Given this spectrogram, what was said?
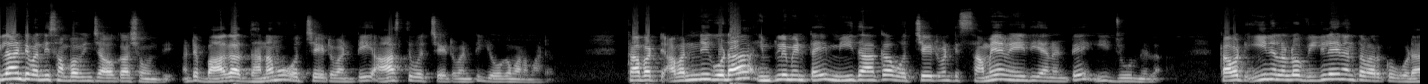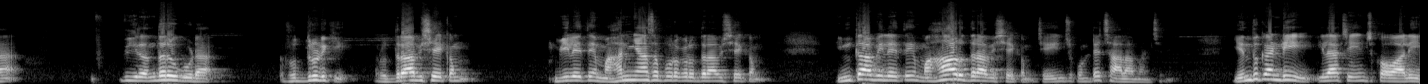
ఇలాంటివన్నీ సంభవించే అవకాశం ఉంది. అంటే బాగా ధనము వచ్చేటువంటి ఆస్తి వచ్చేటువంటి యోగం అన్నమాట. కాబట్టి అవన్నీ కూడా ఇంప్లిమెంట్ అయ్యి మీ దాకా వచ్చేటువంటి సమయం ఏది అని అంటే ఈ జూన్ నెల. కాబట్టి ఈ నెలలో వీలైనంత వరకు కూడా వీరందరూ కూడా రుద్రుడికి రుద్రాభిషేకం వీలైతే మహన్యాసపూర్వక రుద్రాభిషేకం ఇంకా వీలైతే మహారుద్రాభిషేకం చేయించుకుంటే చాలా మంచిది. ఎందుకండి ఇలా చేయించుకోవాలి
